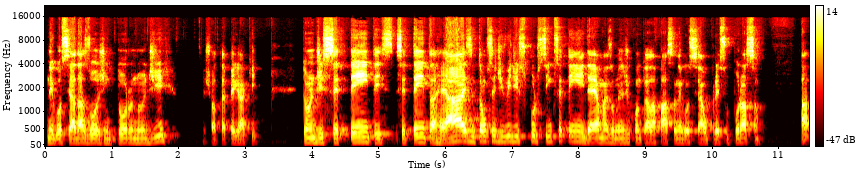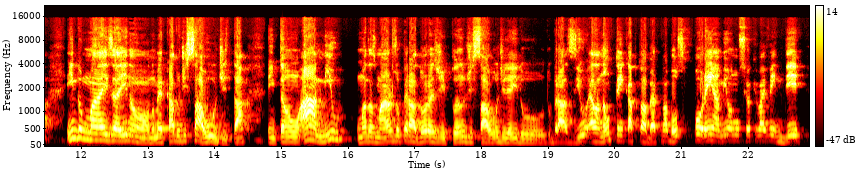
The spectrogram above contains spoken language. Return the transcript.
negociadas hoje em torno de. Deixa eu até pegar aqui torno de 70, 70 reais. Então, você divide isso por 5, você tem a ideia mais ou menos de quanto ela passa a negociar o preço por ação. Tá? Indo mais aí no, no mercado de saúde, tá? Então, a Amil, uma das maiores operadoras de plano de saúde aí do, do Brasil, ela não tem capital aberto na bolsa, porém a Amil anunciou que vai vender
